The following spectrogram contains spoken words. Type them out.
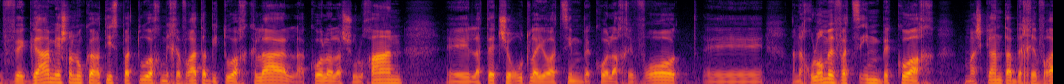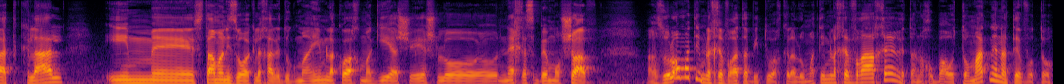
וגם יש לנו כרטיס פתוח מחברת הביטוח כלל, הכל על השולחן, אה, לתת שירות ליועצים בכל החברות. אה, אנחנו לא מבצעים בכוח משכנתה בחברת כלל. אם, אה, סתם אני זורק לך לדוגמה, אם לקוח מגיע שיש לו נכס במושב, אז הוא לא מתאים לחברת הביטוח כלל, הוא מתאים לחברה אחרת, אנחנו באוטומט ננתב אותו.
